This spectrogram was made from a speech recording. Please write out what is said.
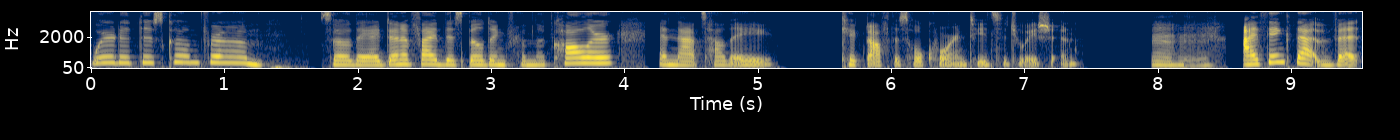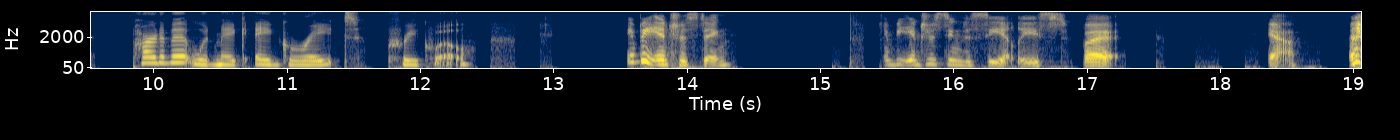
Where did this come from? So they identified this building from the collar, and that's how they kicked off this whole quarantine situation. Mm-hmm. I think that vet part of it would make a great prequel. It'd be interesting. It'd be interesting to see at least, but yeah.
